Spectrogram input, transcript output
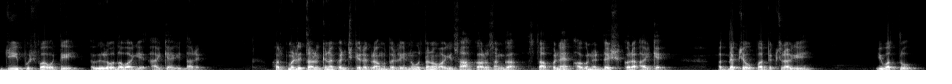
ಜಿ. ಪುಷ್ಪಾವತಿ ಅವಿರೋಧವಾಗಿ ಆಯ್ಕೆಯಾಗಿದ್ದಾರೆ. ಹತ್ಮಳ್ಳಿ ತಾಲೂಕಿನ ಕಂಚಿಕೆರೆ ಗ್ರಾಮದಲ್ಲಿ ನೂತನವಾಗಿ ಸಹಕಾರ ಸಂಘ ಸ್ಥಾಪನೆ ಹಾಗೂ ನಿರ್ದೇಶಕರ ಆಯ್ಕೆ. ಅಧ್ಯಕ್ಷ, ಉಪಾಧ್ಯಕ್ಷರಾಗಿ ಇವತ್ತು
